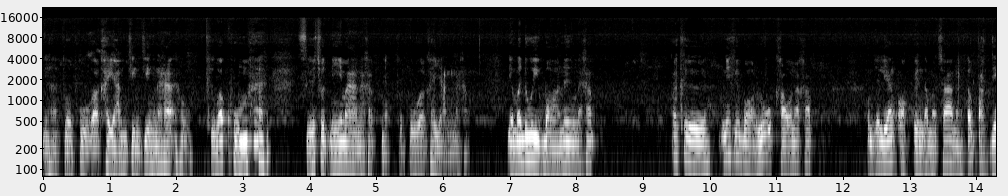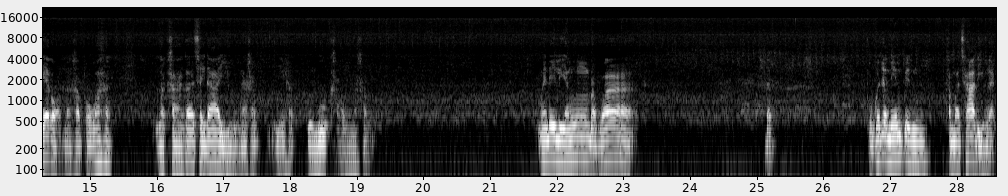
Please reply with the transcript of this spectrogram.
นี่ฮะตัวผู้ก็ขยันจริง ๆ นะฮะถือว่าคุ้มซื้อชุดนี้มานะครับ เนี่ย ตัวผู้ก็ขยันนะครับ เดี๋ยวมาดูอีกบ่อหนึ่งนะครับ ก็คือนี่คือบ่อลูกเขานะครับ ผมจะเลี้ยงออกเป็นธรรมชาติหน่อยต้องตักแยกออกนะครับ เพราะว่าราคาก็ใช้ได้อยู่นะครับ นี่ครับ ตัวลูกเขานะครับ ไม่ได้เลี้ยงแบบว่าแบบผมก็จะเน้นเป็นธรรมชาติอีกแหละ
